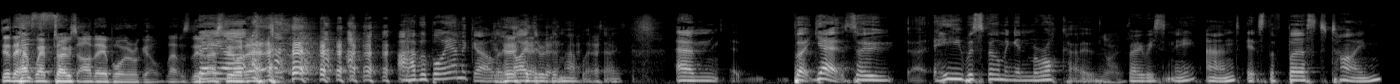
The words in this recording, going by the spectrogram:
Do they have web toes? Are they a boy or a girl? That was the, that's the order. I have a boy and a girl, and neither of them have web toes. Um, but yeah, so uh, he was filming in Morocco very recently, and it's the first time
